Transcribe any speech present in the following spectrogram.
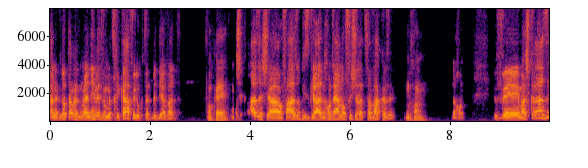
אנקדוטה מעניינת ומצחיקה אפילו קצת בדיעבד. אוקיי, מה שקרה זה שההופעה הזאת נסגרה, נכון? זה היה נופש של הצבא כזה. נכון. נכון. ומה שקרה זה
